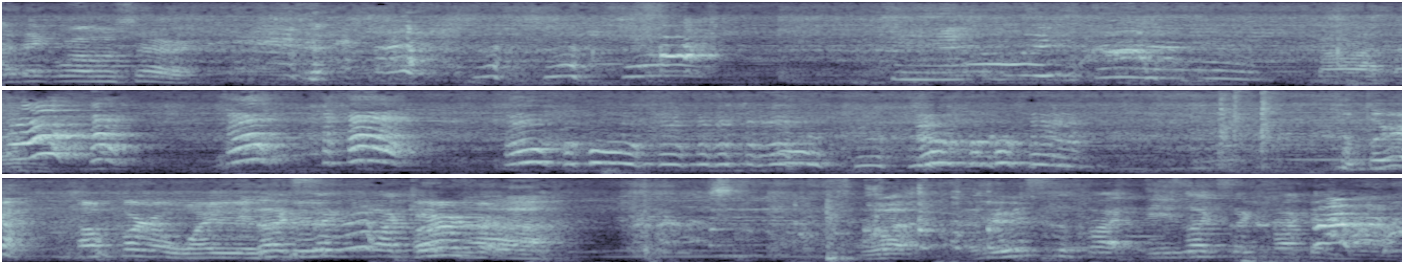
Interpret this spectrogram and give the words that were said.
I think we're almost there. Look at how fucking white He is. looks like fucking. Uh, what? Who's the fuck? He looks like fucking. Uh,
